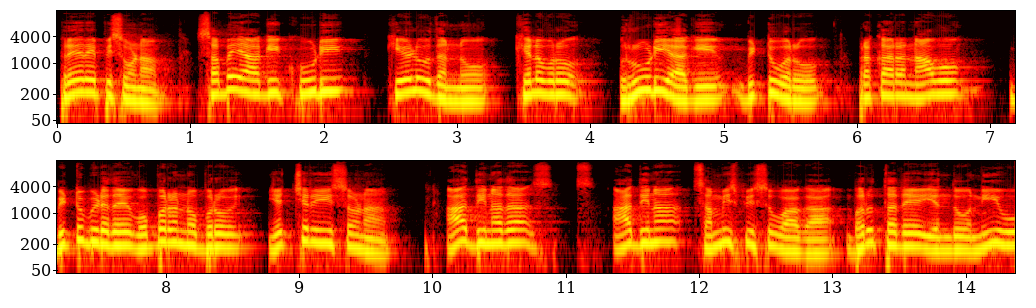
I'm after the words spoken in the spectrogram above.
ಪ್ರೇರೇಪಿಸೋಣ. ಸಭೆಯಾಗಿ ಕೂಡಿ ಕೇಳುವುದನ್ನು ಕೆಲವರು ರೂಢಿಯಾಗಿ ಬಿಟ್ಟುವರು. ಪ್ರಕಾರ ನಾವು ಬಿಟ್ಟು ಬಿಡದೆ ಒಬ್ಬರನ್ನೊಬ್ಬರು ಎಚ್ಚರಿಸೋಣ. ಆ ದಿನದ ಆ ದಿನ ಸಮೀಪಿಸುವಾಗ ಬರುತ್ತದೆ ಎಂದು ನೀವು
